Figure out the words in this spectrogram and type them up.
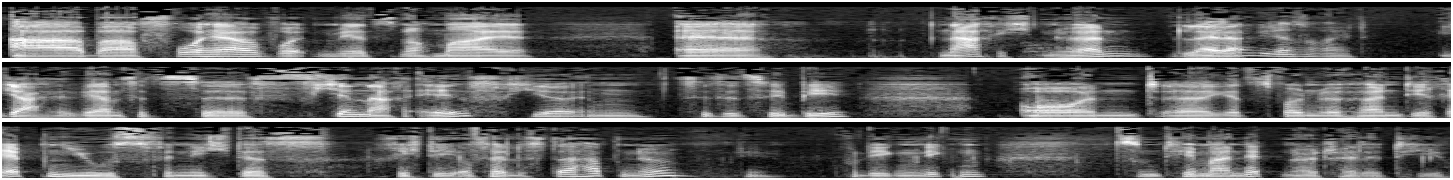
Aber vorher wollten wir jetzt noch mal äh, Nachrichten hören. Leider, Schon wieder soweit. ja, wir haben es jetzt äh, vier nach elf hier im CCCB und äh, jetzt wollen wir hören die Rap News, wenn ich das richtig auf der Liste habe, ne? Die Kollegen nicken zum Thema Net Neutrality.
